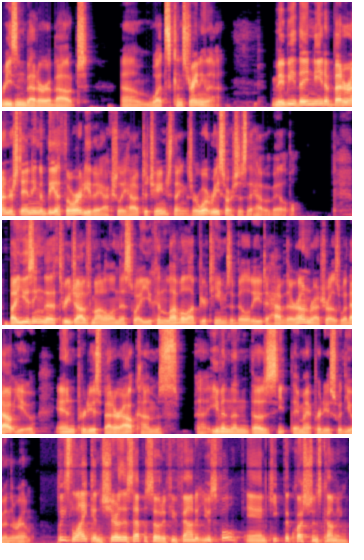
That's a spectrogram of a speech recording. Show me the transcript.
reason better about um, what's constraining that. Maybe they need a better understanding of the authority they actually have to change things or what resources they have available. By using the three jobs model in this way, you can level up your team's ability to have their own retros without you and produce better outcomes uh, even than those they might produce with you in the room. Please like and share this episode if you found it useful, and keep the questions coming.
